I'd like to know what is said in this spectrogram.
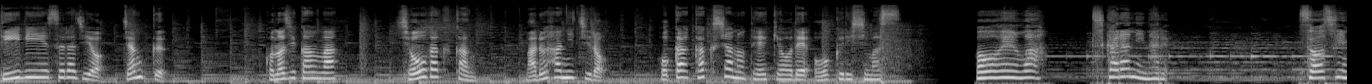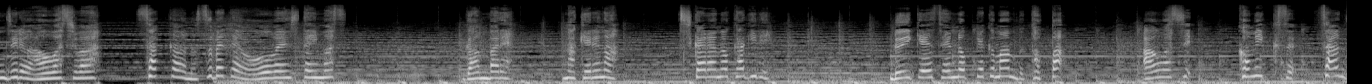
TBS ラジオジャンク」この時間は小学館マルハニチロ他各社の提供でお送りします。応援は力になる。そう信じるアオアシはサッカーのすべてを応援しています。頑張れ。負けるな。力の限り。累計1600万部突破。青足コミックス30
